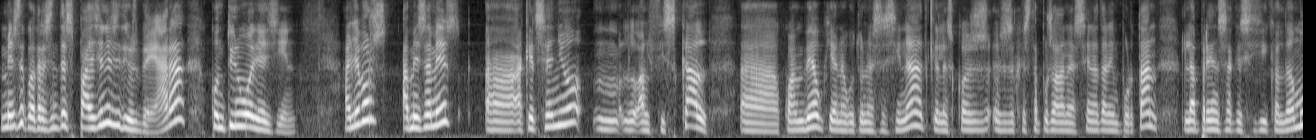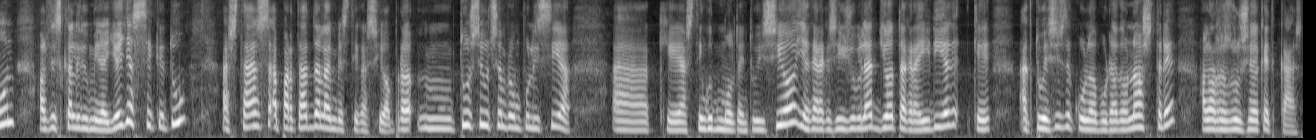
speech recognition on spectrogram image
més de 400 pàgines i dius, bé, ara continua llegint. Ah, llavors, a més a més, eh, aquest senyor, mm, el fiscal, eh, quan veu que hi ha hagut un assassinat, que les coses, aquesta posada en escena tan important, la premsa que s'hi fica al damunt, el fiscal li diu, mira, jo ja sé que tu estàs apartat de la investigació, però mm, tu has sigut sempre un policia eh, que has tingut molta intuïció i encara que sigui jubilat, jo t'agrairia que actuessis de col·laborador nostre a la resolució d'aquest cas.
